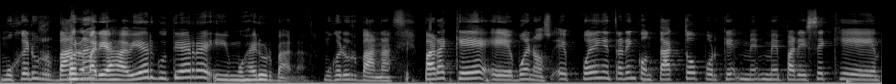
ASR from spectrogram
Mujer Urbana. Bueno, María Javier Gutiérrez y Mujer Urbana. Mujer Urbana. Para que, eh, bueno, eh, pueden entrar en contacto porque me, me parece que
